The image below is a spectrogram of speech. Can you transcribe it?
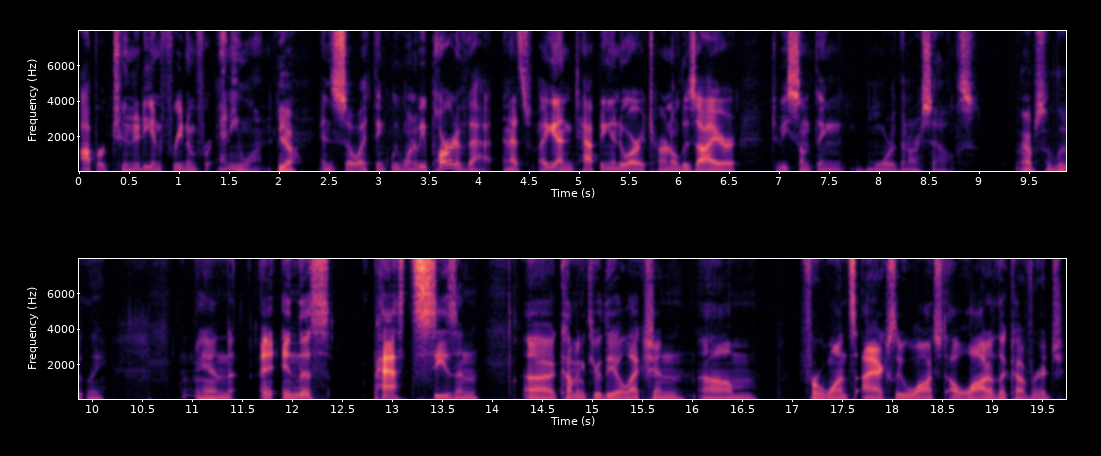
opportunity and freedom for anyone. Yeah. And so I think we want to be part of that. And that's again tapping into our eternal desire to be something more than ourselves. Absolutely. And in this past season, uh, coming through the election, um, for once, I actually watched a lot of the coverage,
